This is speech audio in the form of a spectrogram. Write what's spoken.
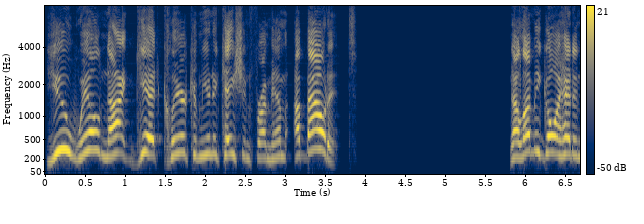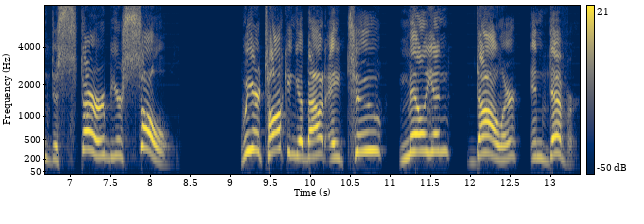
you will not get clear communication from Him about it. Now, let me go ahead and disturb your soul. We are talking about a $2 million endeavor.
